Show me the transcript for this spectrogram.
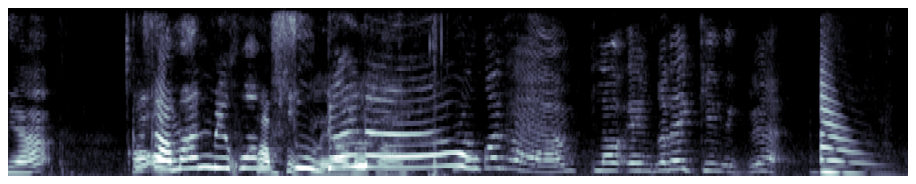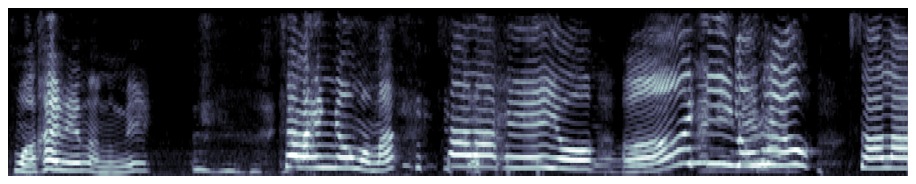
เนี้ย ก็สามารถมีความความสุสุขขได้แล้วนะคะแล้วก็แถม เราเองก็ได้กินอีกด้วย หัวแค่นี้เหรอน้องนี่ซาลาเฮโยหมามะซาลาเฮโยเอ้ยพี่นี่ร้องแล้วซาลา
